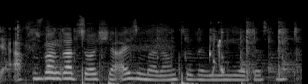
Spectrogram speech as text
Der Das Affen. waren gerade solche Eisenballons oder wie ihr das nennt.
